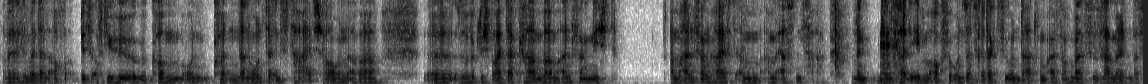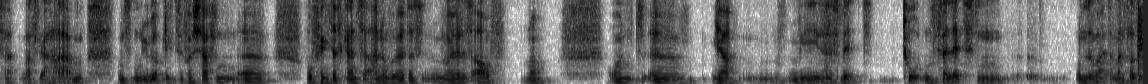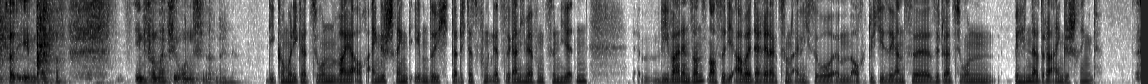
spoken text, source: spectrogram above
Aber da sind wir dann auch bis auf die Höhe gekommen und konnten dann runter ins Tal schauen. Aber äh, so wirklich weiter kamen wir am Anfang nicht am Anfang heißt am, am ersten Tag. Und dann ging es halt eben auch für uns als Redaktion darum, einfach mal zu sammeln, was, was wir haben, uns einen Überblick zu verschaffen, äh, wo fängt das Ganze an und wo hört das, wo hört es auf. Ne? Und äh, ja, wie ist es mit Toten, Verletzten äh, und so weiter. Man versucht halt eben einfach Informationen zu sammeln. Die Kommunikation war ja auch eingeschränkt eben durch, dadurch, dass Funknetze gar nicht mehr funktionierten. Wie war denn sonst noch so die Arbeit der Redaktion eigentlich so ähm, auch durch diese ganze Situation behindert oder eingeschränkt?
